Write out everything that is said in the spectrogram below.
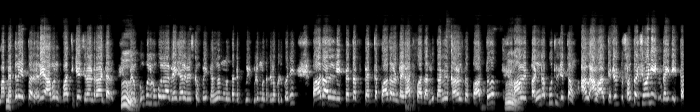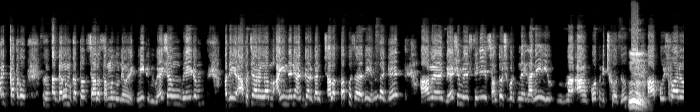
మా పెద్దలు చెప్తారు అరే అవన్ బా తిట్టేసి రండి రా అంటారు మేము గుంపులు గుంపులుగా వేషాలు వేసుకొని పోయి గంగమ్మ ముందట గుడి ముందట నిలబడుకొని పాదాలని పెద్ద పెద్ద పాదాలు ఉంటాయి రాతి పాదాలు. దాని మీద కర్రలతో బాత్తు ఆమె బండ బూతులు తిట్టాం. ఆమె- ఆమె తిట్టడం సంతోషం ఒక ఇది. దానికి కథకు గంగమ్మ కథతో చాలా సంబంధం ఉండేది. మీకు వేషం వేయడం అది అపచారంగా అయిందని అంటారు కానీ చాలా తప్పు సార్ అది. ఎందుకంటే ఆమె వేషం వేస్తే సంతోషపడుతుంది కానీ ఆమె కోపికిచ్చుకోవద్దు ఉమ్, ఆ పుష్పాలు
